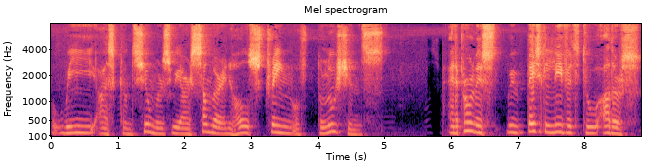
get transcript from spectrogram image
we, as consumers, we are somewhere in a whole string of pollutions. And the problem is, we basically leave it to others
